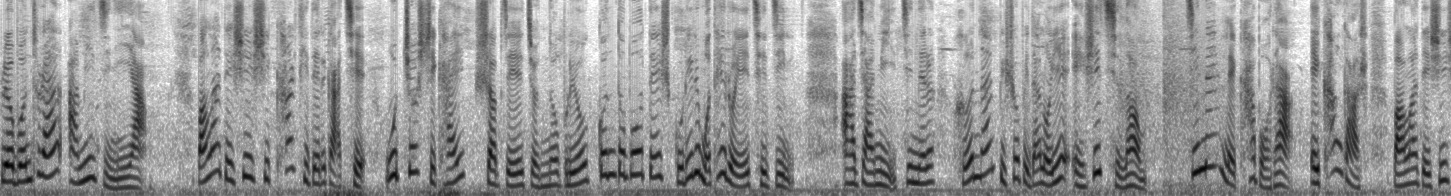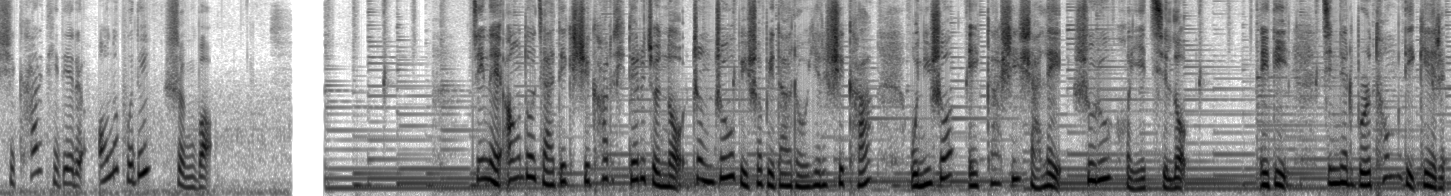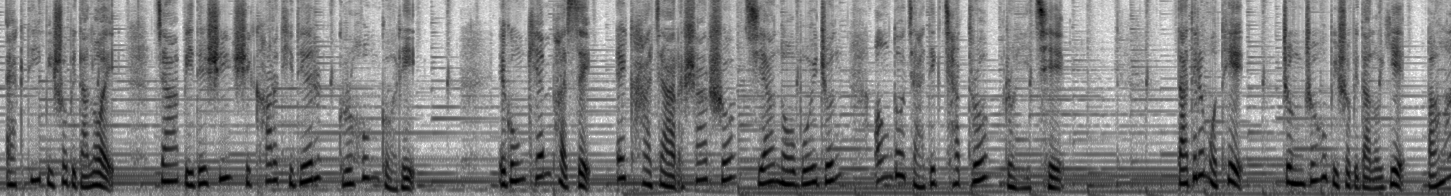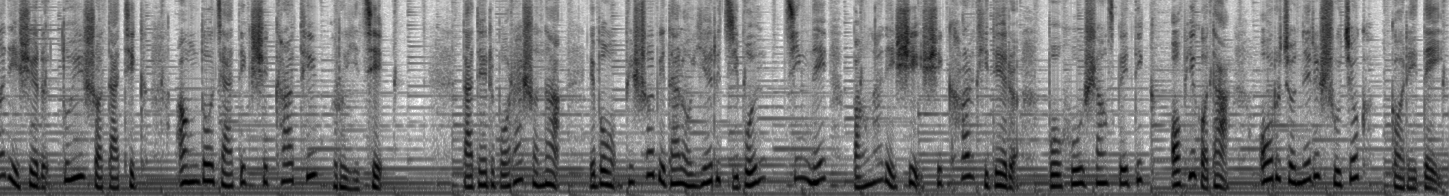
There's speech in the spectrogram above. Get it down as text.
প্রিয় বন্ধুরা, আমি জিনিয়া। বাংলাদেশি শিক্ষার্থীদের কাছে উচ্চ শিক্ষায় সবচেয়ে জনপ্রিয় গন্তব্য দেশগুলির মধ্যে রয়েছে চীন। আজ আমি চীনের হেনান বিশ্ববিদ্যালয়ে এসেছিলাম। চীনে লেখাপড়া এখানকার বাংলাদেশি শিক্ষার্থীদের অনুভূতি শুনব। চীনে আন্তর্জাতিক শিক্ষার্থীদের জন্য 州 বিশ্ববিদ্যালয়ের শিক্ষা উনিশশো একাশি সালে শুরু হয়েছিল। এটি চীনের প্রথম দিকের একটি বিশ্ববিদ্যালয়, যা বিদেশি শিক্ষার্থীদের গ্রহণ করে এবং ক্যাম্পাসে এক হাজার সাতশো ছিয়ানব্বই জন আন্তর্জাতিক ছাত্র রয়েছে। তাদের মধ্যে 郑州 বিশ্ববিদ্যালয়ে বাংলাদেশের দুই শতাধিক আন্তর্জাতিক শিক্ষার্থী রয়েছে। তাদের পড়াশোনা এবং বিশ্ববিদ্যালয়ের জীবন চীনে বাংলাদেশি শিক্ষার্থীদের বহু সাংস্কৃতিক অভিজ্ঞতা অর্জনের সুযোগ করে দেয়।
